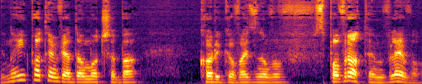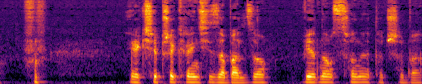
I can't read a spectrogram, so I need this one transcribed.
No i potem wiadomo, trzeba korygować znowu z powrotem w lewo. jak się przekręci za bardzo w jedną stronę, to trzeba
